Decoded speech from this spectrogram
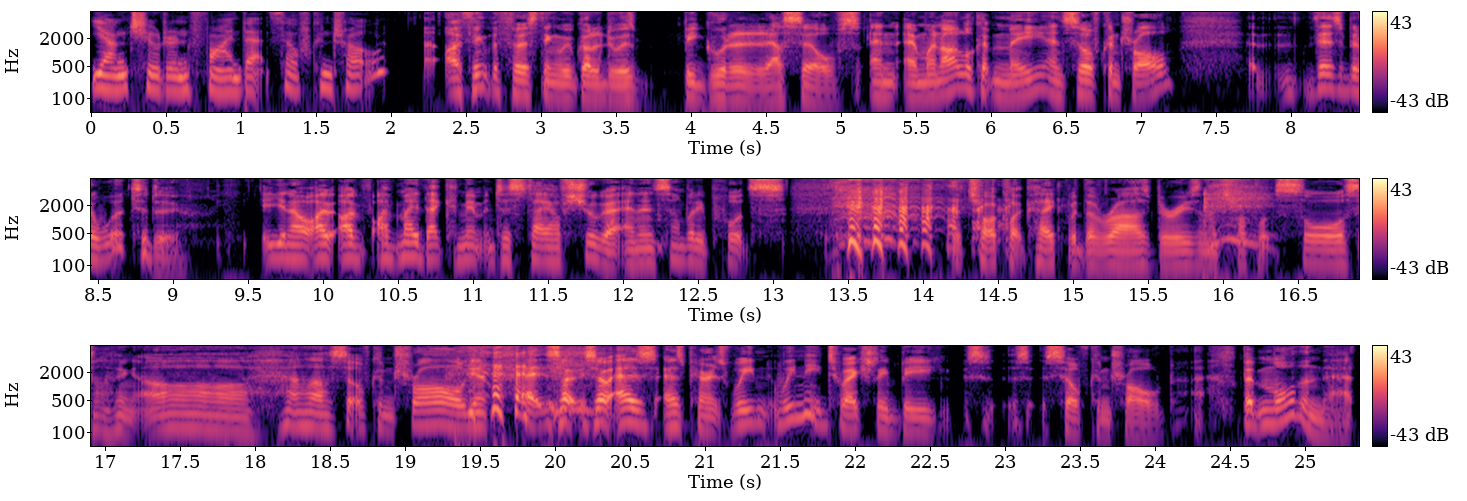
young children find that self control? I think the first thing we've got to do is be good at it ourselves. And and when I look at me and self control, there's a bit of work to do you know, I, have I've made that commitment to stay off sugar, and then somebody puts the chocolate cake with the raspberries and the chocolate sauce, and I think, oh, oh self control. You know? Uh, so, so as as parents, we we need to actually be self controlled, but more than that,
